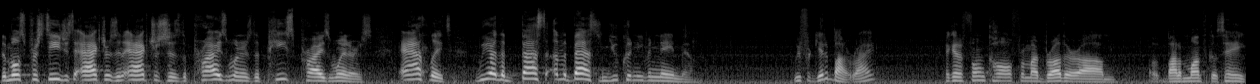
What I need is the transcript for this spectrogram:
the most prestigious actors and actresses, the prize winners, the Peace Prize winners, athletes. We are the best of the best, and you couldn't even name them. We forget about it, right? I got a phone call from my brother um, about a month ago. Hey,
